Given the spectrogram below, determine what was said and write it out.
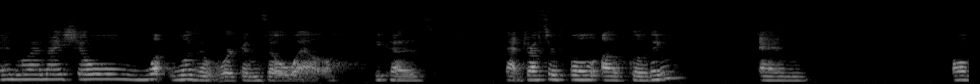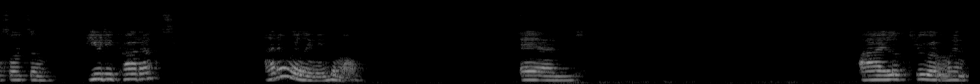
and when I show what wasn't working so well because that dresser full of clothing and all sorts of beauty products, I don't really need them all. And I looked through and went,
